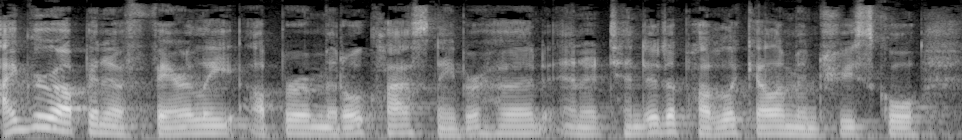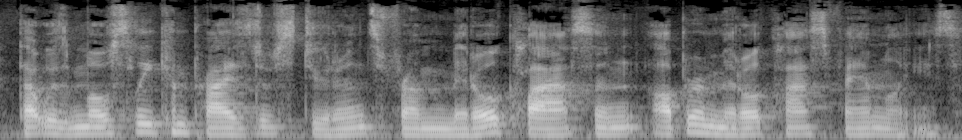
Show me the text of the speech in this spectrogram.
I grew up in a fairly upper middle class neighborhood and attended a public elementary school that was mostly comprised of students from middle class and upper middle class families.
